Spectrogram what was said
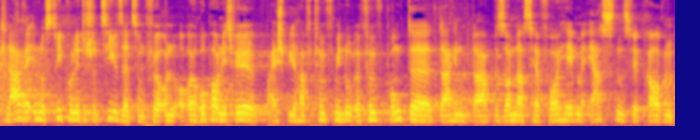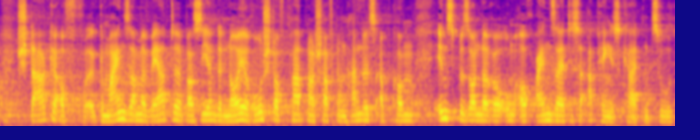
klare industriepolitische Zielsetzung für Europa. Und ich will beispielhaft fünf, Minuten, äh, fünf Punkte dahin da besonders hervorheben. Erstens, wir brauchen starke, auf äh, gemeinsame Werte basierende neue Rohstoffpartnerschaften und Handelsabkommen, insbesondere um auch einseitige Abhängigkeiten zu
